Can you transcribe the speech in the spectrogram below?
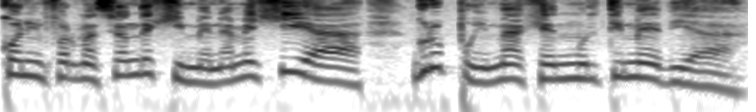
Con información de Jimena Mejía, Grupo Imagen Multimedia.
